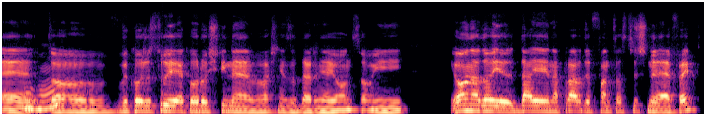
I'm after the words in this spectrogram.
e, mhm. to wykorzystuję jako roślinę właśnie zadarniającą i, i ona daje, daje naprawdę fantastyczny efekt.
